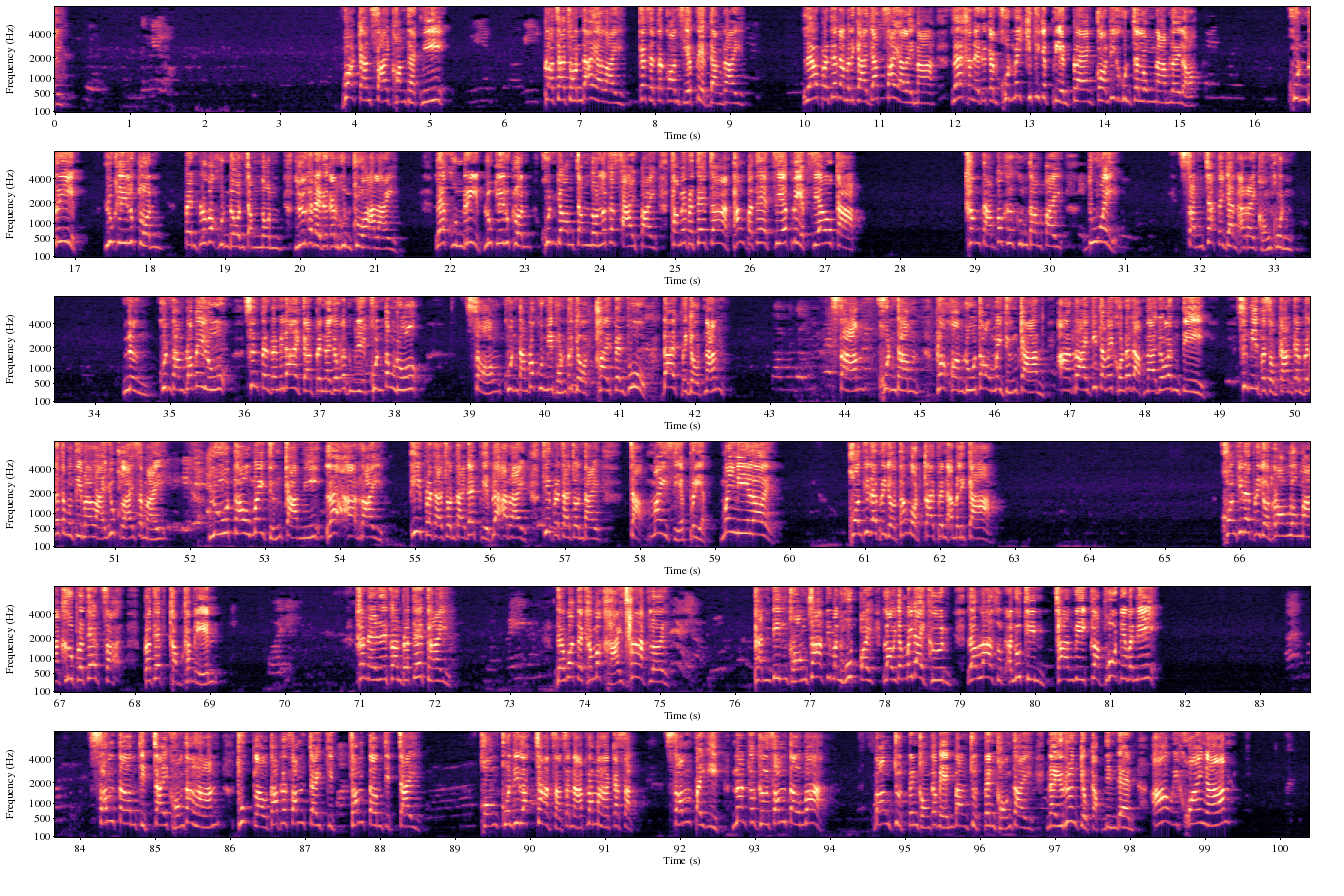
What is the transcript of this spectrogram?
ว่าการไซคอนแทคนี้ ประชาชนได้อะไร เกษตรกรเสียเปรียบดังใดแล้วประเทศอเมริกายัดไส้อะไรมา และขณะเดียวกันคุณไม่คิดที่จะเปลี่ยนแปลงก่อนที่คุณจะลงนามเลยเหรอ คุณรีบ ลุกลี้ลุกลน เป็นเพราะว่าคุณโดนจำนน หรือขณะเดียวกันคุณกลัวอะไร และคุณรีบลุกลี้ลุกลน คุณยอมจำนนแล้วก็ทรายไปทำให้ประเทศชาติทั้งประเทศเสียเปรียบเสียโอกาสคำถามก็คือคุณทำไปด้วยสัญชาตญาณอะไรของคุณหนึ่งคุณทำเพราะไม่รู้ ซึ่งเป็นไปไม่ได้การเป็นนายกรัฐมนตรีคุณต้องรู้สองคุณทำเพราะคุณมีผลประโยชน์ใครเป็นผู้ได้ประโยชน์นั้น สามคุณทำเพราะความรู้เท่าไม่ถึงการ อะไรที่ทำให้คนระดับนายกรัฐมนตรีซึ่งมีประสบการณ์การเป็นรัฐมนตรีมาหลายยุคหลายสมัย รู้เท่าไม่ถึงการนี้ และอะไรที่ประชาชนไทยได้เปรียบและอะไร ที่ประชาชนไทยจะไม่เสียเปรียบไม่มีเลย คนที่ได้ประโยชน์ทั้งหมดกลายเป็นอเมริกา คนที่ได้ประโยชน์รองลงมาคือประเทศสะประเทศคำเขมรขณะเดียวกันประเทศไทย แต่ว่าแต่คำว่าขายชาติเลย แผ่นดินของชาติที่มันฮุบไป เรายังไม่ได้คืน แล้วล่าสุดอนุทิน ชาญวีกลับพูดในวันนี้ ซ้ำเติมจิตใจของทหาร ทุกเหล่าทัพและซ้ำใจจิต ซ้ำเติมจิตใจ ของคนที่รักชาติศาสนาพระมหากษัตริย์ ซ้ำไปอีก นั่นก็คือซ้ำเติมว่าบางจุดเป็นของเขมรบางจุดเป็นของไทยในเรื่องเกี่ยวกับดินแดน อ้าวไอ้ควายงาน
